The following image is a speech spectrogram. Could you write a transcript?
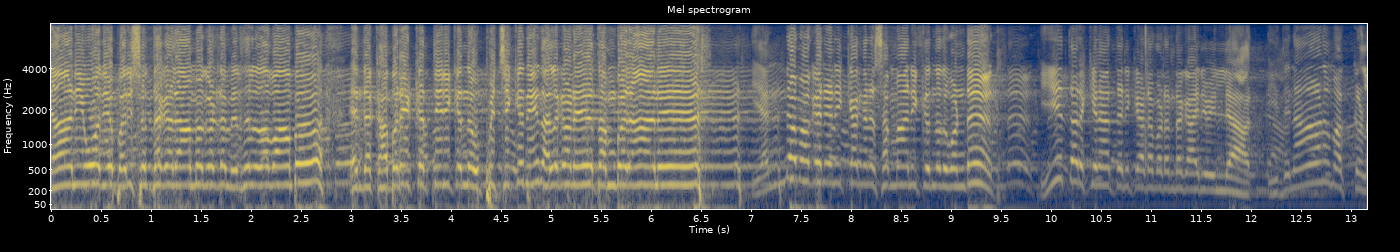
ഞാൻ ഈ ഓതിയ പരിശുദ്ധ കലാമകളുടെ മിഥുലവാബ് എന്റെ കബറിക്കത്തിരിക്കുന്ന ഉപ്പിച്ചിക്ക് നീ നൽകണേ തമ്പുരാന്. എന്റെ മകൻ എനിക്ക് അങ്ങനെ സമ്മാനിക്കുന്നത് കൊണ്ട് ഈ തിരക്കിനകത്ത് എനിക്ക് ഇടപെടേണ്ട കാര്യമില്ല. ഇതിനാണ് മക്കൾ.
